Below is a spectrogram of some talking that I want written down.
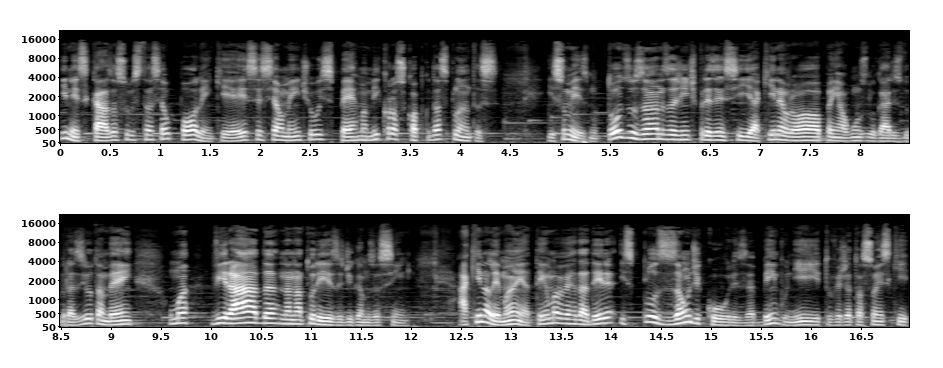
E nesse caso a substância é o pólen, que é essencialmente o esperma microscópico das plantas. Isso mesmo, todos os anos a gente presencia aqui na Europa, em alguns lugares do Brasil também, uma virada na natureza, digamos assim. Aqui na Alemanha tem uma verdadeira explosão de cores, é bem bonito, vegetações que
